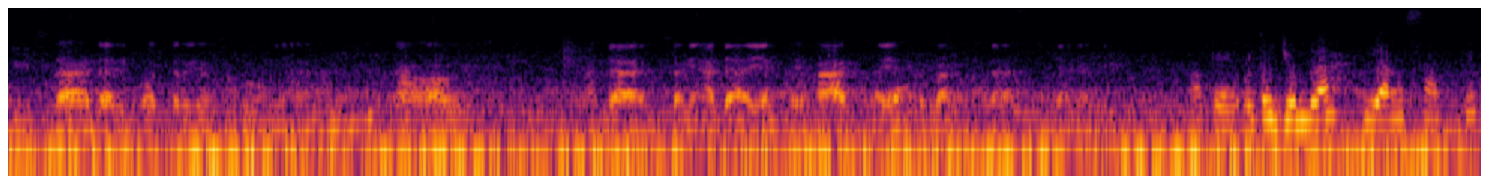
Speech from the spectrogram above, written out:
bisa dari kloter yang sebelumnya mm-hmm. kalau ada misalnya ada yang sehat layak terbang kita jaga Oke, okay. untuk jumlah yang sakit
